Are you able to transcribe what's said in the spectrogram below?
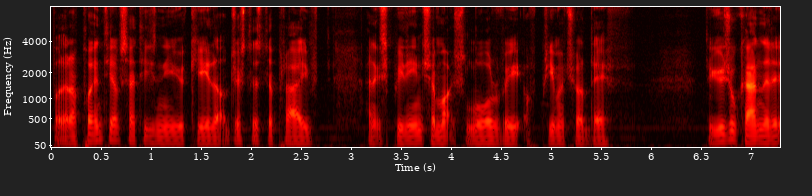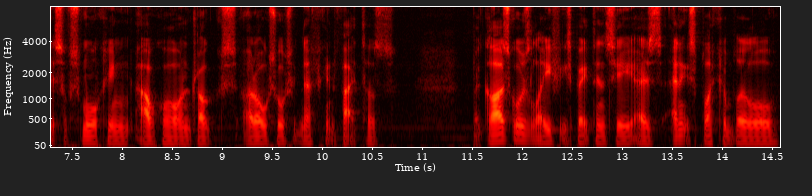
but there are plenty of cities in the UK that are just as deprived and experience a much lower rate of premature death. The usual candidates of smoking, alcohol, and drugs are also significant factors. But Glasgow's life expectancy is inexplicably low,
